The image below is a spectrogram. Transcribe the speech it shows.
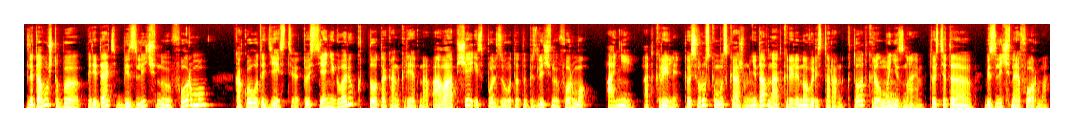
для того, чтобы передать безличную форму какого-то действия. То есть я не говорю кто-то конкретно, а вообще использую вот эту безличную форму они открыли. То есть в русском мы скажем, недавно открыли новый ресторан. Кто открыл, мы не знаем. То есть это безличная форма.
